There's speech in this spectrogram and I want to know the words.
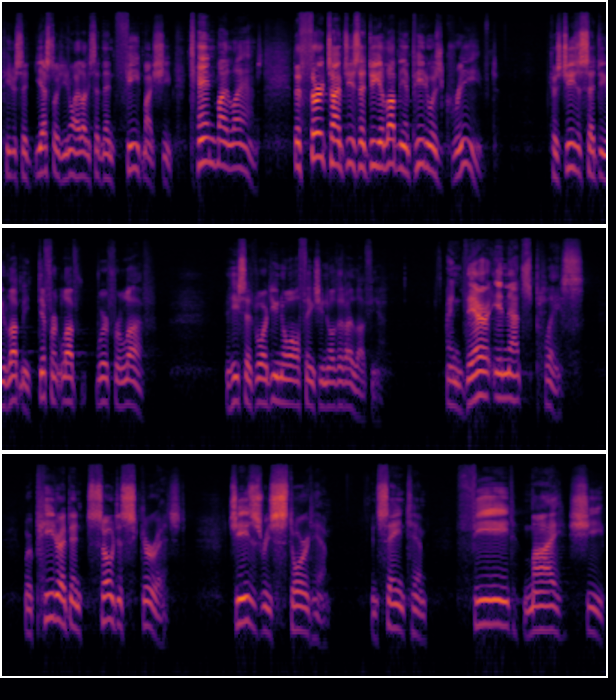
Peter said, Yes, Lord, you know I love you. He said, Then feed my sheep, tend my lambs. The third time, Jesus said, Do you love me? And Peter was grieved because Jesus said, Do you love me? Different love, word for love. And he said, Lord, you know all things. You know that I love you. And there in that place where Peter had been so discouraged, Jesus restored him and saying to him, Feed my sheep,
